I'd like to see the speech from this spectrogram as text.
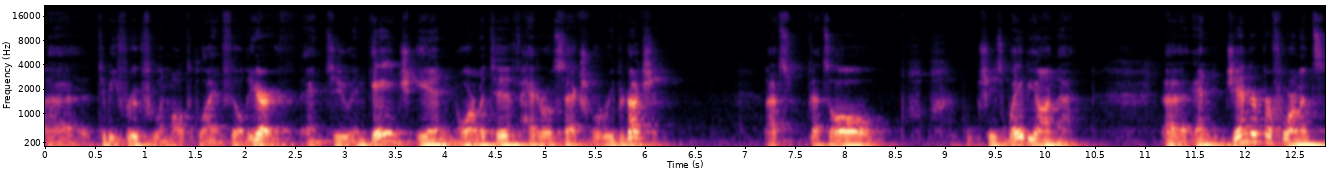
Uh, to be fruitful and multiply and fill the earth, and to engage in normative heterosexual reproduction. That's that's all. She's way beyond that uh, and gender performance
